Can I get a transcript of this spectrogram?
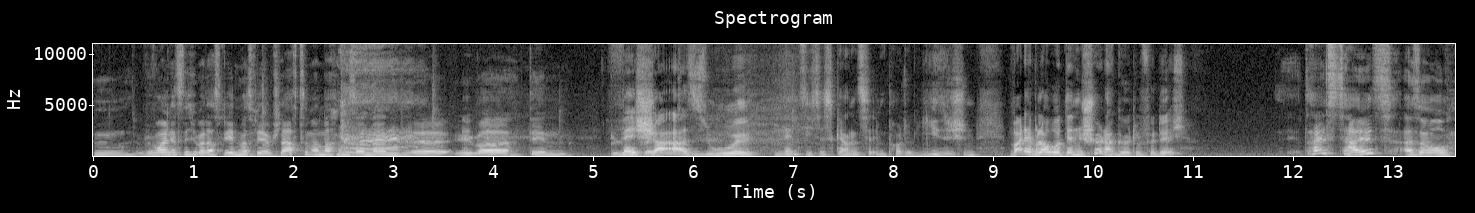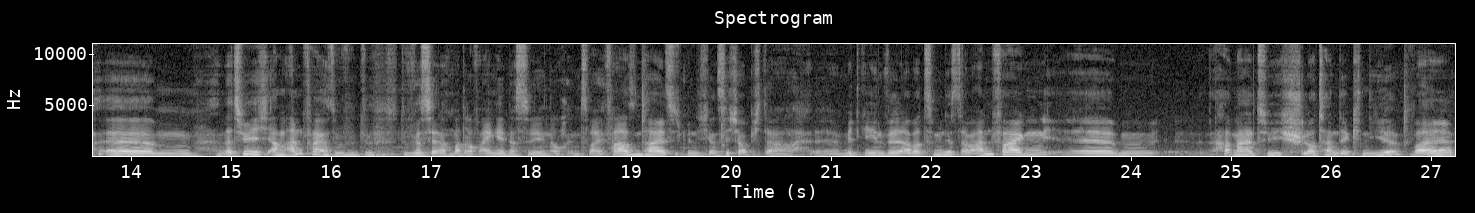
wir wollen jetzt nicht über das reden, was wir im Schlafzimmer machen, sondern äh, über den Fächer Azul nennt sich das Ganze im Portugiesischen. War der Blaugurt denn ein schöner Gürtel für dich? Teils, teils. Also ähm, natürlich am Anfang, also du, du, du wirst ja nochmal darauf eingehen, dass du den auch in zwei Phasen teilst. Ich bin nicht ganz sicher, ob ich da äh, mitgehen will, aber zumindest am Anfang ähm, hat man natürlich schlotternde Knie, weil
